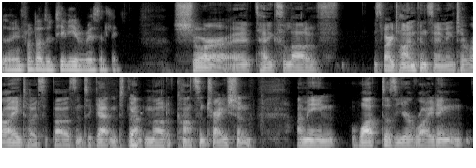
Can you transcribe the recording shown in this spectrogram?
uh, in front of the TV recently. Sure, it takes a lot of, it's very time consuming to write, I suppose, and to get into Yeah. that mode of concentration. I mean, what does your writing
